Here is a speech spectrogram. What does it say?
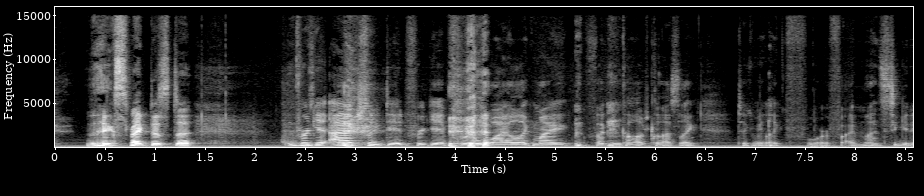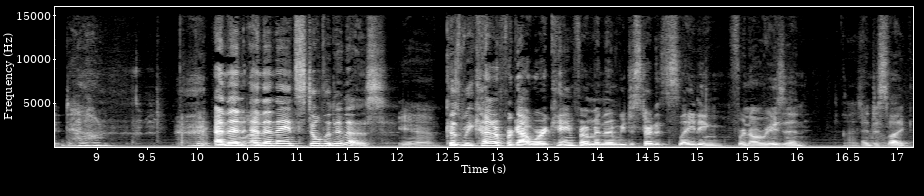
they expect us to. Forget. I actually did forget for a while. Like my fucking college class, like took me like four or five months to get it down. And then and then they instilled it in us Yeah. because we kind of forgot where it came from, and then we just started slating for no reason, that's and just like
